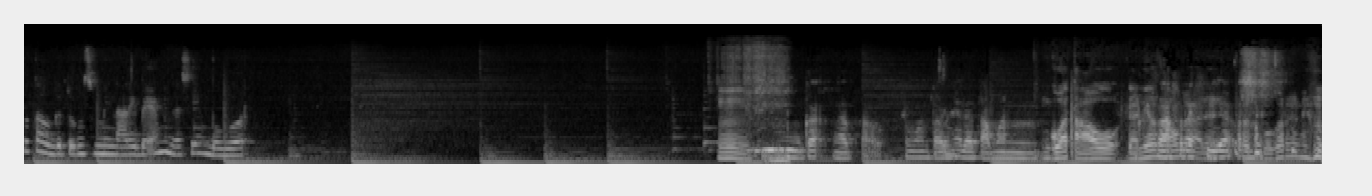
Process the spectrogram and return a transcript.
Lu tahu gedung seminari BM gak sih yang Bogor Hmm. enggak nggak tahu cuma tahunya ada taman Gua tahu. Daniel tahu nggak? Daniel pernah ke Bogor kan? ya?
